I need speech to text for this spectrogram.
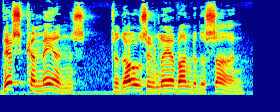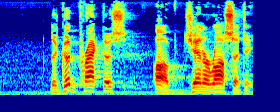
this commends to those who live under the sun the good practice of generosity.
